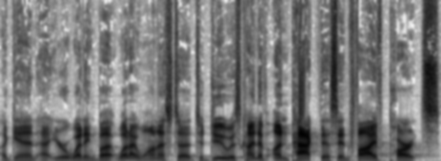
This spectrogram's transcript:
again at your wedding. But what I want us to, to do is kind of unpack this in five parts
